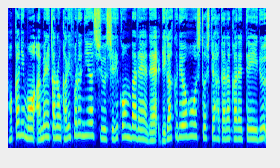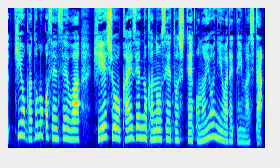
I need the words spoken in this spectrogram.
他にもアメリカのカリフォルニア州シリコンバレーで理学療法士として働かれている清香智子先生は冷え症改善の可能性としてこのように言われていました。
